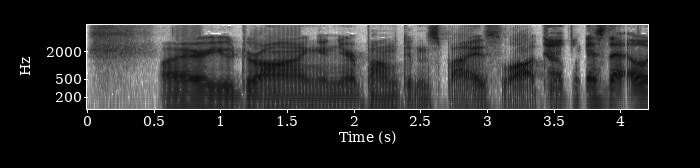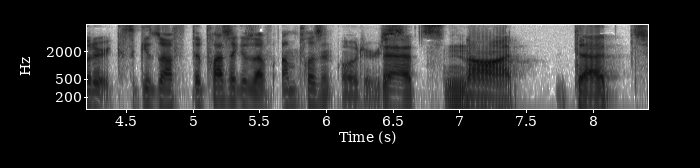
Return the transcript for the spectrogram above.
Why are you drawing in your pumpkin spice latte? No, because the odor, because it gives off the plastic gives off unpleasant odors. That's not. That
